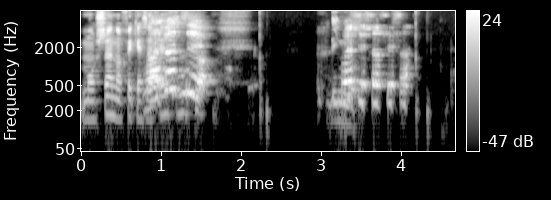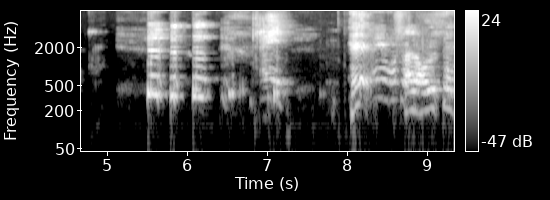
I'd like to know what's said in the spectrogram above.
Mon chat n'en fait qu'à Ouais, sa tête c'est- ça. Bingo. Ouais, c'est ça, c'est ça. Allez, mon chat. Alors, le son.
